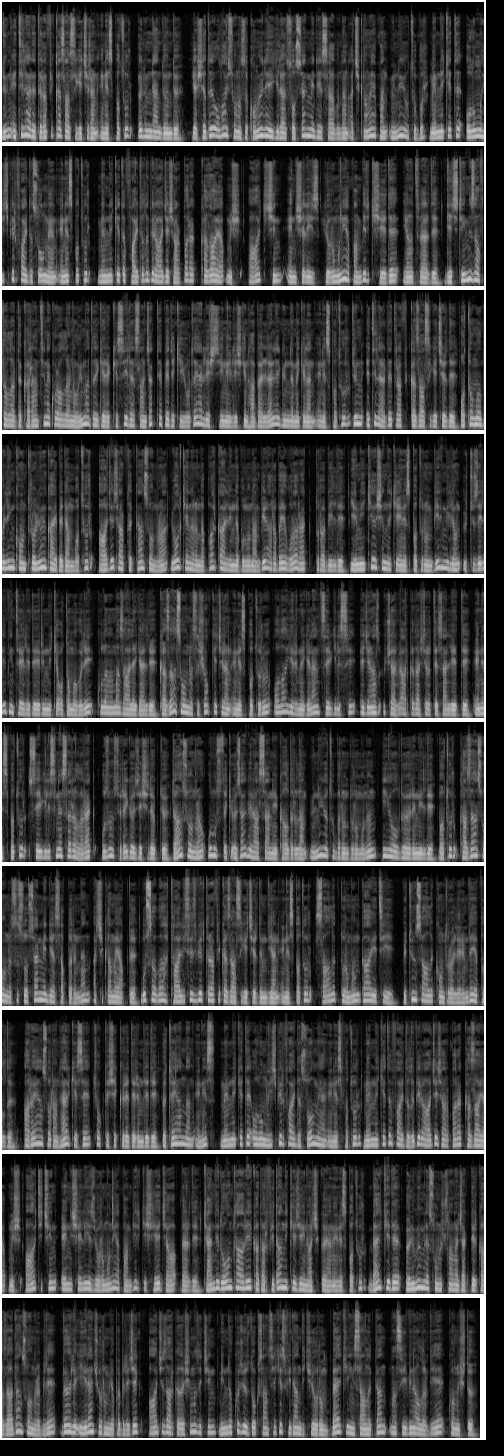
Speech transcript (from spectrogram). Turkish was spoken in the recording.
Dün Etiler'de trafik kazası geçiren Enes Batur ölümden döndü. Yaşadığı olay sonrası konuyla ilgili sosyal medya hesabından açıklama yapan ünlü YouTuber, memlekete olumlu hiçbir faydası olmayan Enes Batur, memlekete faydalı bir ağaca çarparak kaza yapmış, ağaç için endişeliyiz yorumunu yapan bir kişiye de yanıt verdi. Geçtiğimiz haftalarda karantina kurallarına uymadığı gerekçesiyle Sancaktepe'deki yurda yerleştiğine ilişkin haberlerle gündeme gelen Enes Batur, dün Etiler'de trafik kazası geçirdi. Otomobilin kontrolünü kaybeden Batur, ağaca çarptıktan sonra yol kenarında park halinde bulunan bir arabaya vurarak durabildi. 22 yaşındaki Enes Batur'un 1 milyon 350 bin TL değerindeki otomobili kullanılmaz hale geldi. Kaza sonrası şok geçiren Enes Batur'u olay yerine gelen sevgilisi Ecenaz Üçer ve arkadaşları teselli etti. Enes Batur sevgilisine sarılarak uzun süre gözyaşı döktü. Daha sonra Ulus'taki özel bir hastaneye kaldırılan ünlü YouTuber'ın durumunun iyi olduğu öğrenildi. Batur kaza sonrası sosyal medya hesaplarından açıklama yaptı. Bu sabah talihsiz bir trafik kazası geçirdim diyen Enes Batur, sağlık durumum gayet iyi. Bütün sağlık kontrollerim de yapıldı. Arayan soran herkese çok teşekkür ederim dedi. Öte yandan Enes, memlekete olumlu hiçbir faydası olmayan Enes Batur, memlekete faydalı bir ağaca çarparak kaza yapmış. Ağaç için endişeliyiz yorumunu yapan bir kişiye cevap verdi. Kendi doğum tarihi kadar fidan dikeceğini açıklayan Enes Batur, belki de ölümümle sonuçlanacak bir kazadan sonra bile böyle iğrenç yorum yapabilecek aciz arkadaşımız için 1998 fidan dikiyorum. Belki insanlıktan nasibini alır diye konuştu.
